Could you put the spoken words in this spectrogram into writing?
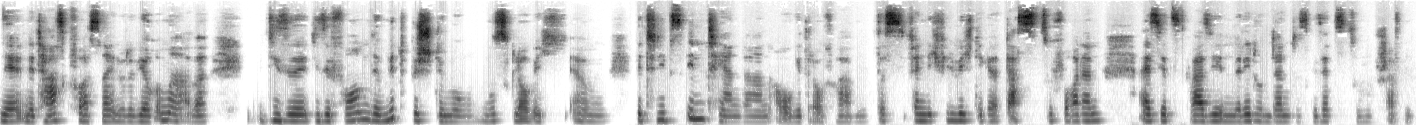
eine, eine Taskforce sein oder wie auch immer, aber diese, diese Form der Mitbestimmung muss, glaube ich, ähm, betriebsintern da ein Auge drauf haben. Das fände ich viel wichtiger, das zu fordern, als jetzt quasi ein redundantes Gesetz zu schaffen.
